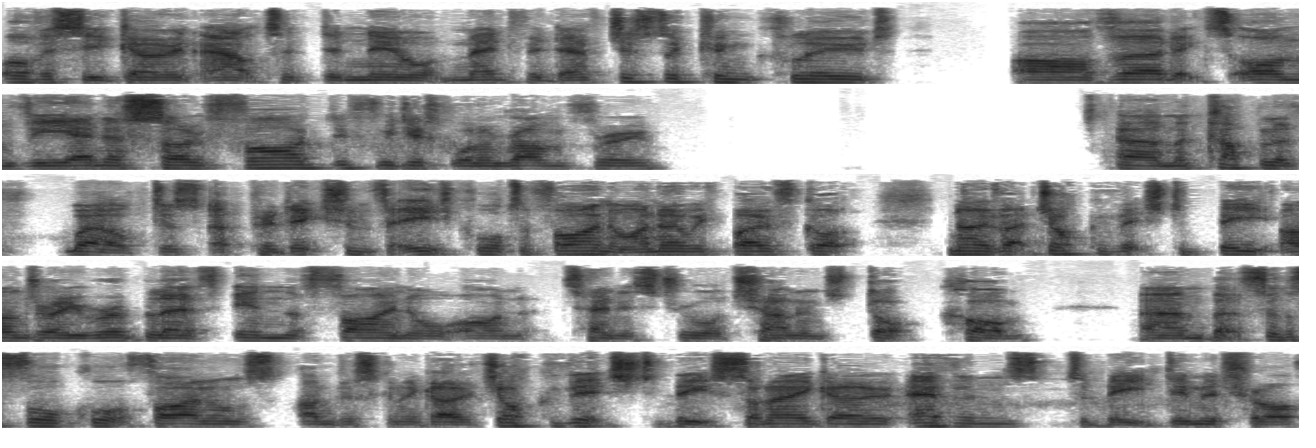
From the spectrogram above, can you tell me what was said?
obviously going out to Daniil Medvedev. Just to conclude our verdicts on Vienna so far, if we just want to run through um, a couple of, well, just a prediction for each quarter final. I know we've both got Novak Djokovic to beat Andrei Rublev in the final on tennisdrawchallenge.com. Um, but for the four quarterfinals, I'm just going to go Djokovic to beat Sonego, Evans to beat Dimitrov,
